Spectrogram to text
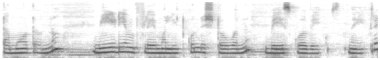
ಟೊಮೊಟೊವನ್ನು ಮೀಡಿಯಮ್ ಫ್ಲೇಮಲ್ಲಿ ಇಟ್ಕೊಂಡು ಸ್ಟೌವನ್ನು ಬೇಯಿಸ್ಕೋಬೇಕು ಸ್ನೇಹಿತರೆ,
